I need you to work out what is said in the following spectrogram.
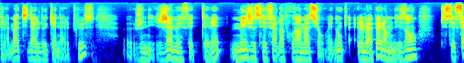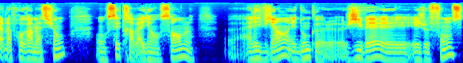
à la matinale de Canal. Je n'ai jamais fait de télé, mais je sais faire de la programmation. Et donc, elle m'appelle en me disant Tu sais faire de la programmation, on sait travailler ensemble, euh, allez viens et donc euh, j'y vais et, je fonce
